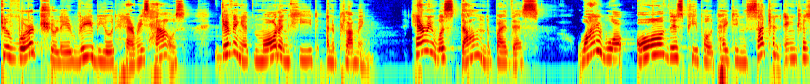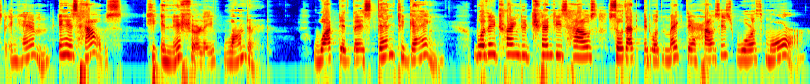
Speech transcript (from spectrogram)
to virtually rebuild Henry's house, giving it modern heat and plumbing. Henry was stunned by this. Why were all these people taking such an interest in him in his house? He initially wondered. What did they stand to gain? Were they trying to change his house so that it would make their houses worth more?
